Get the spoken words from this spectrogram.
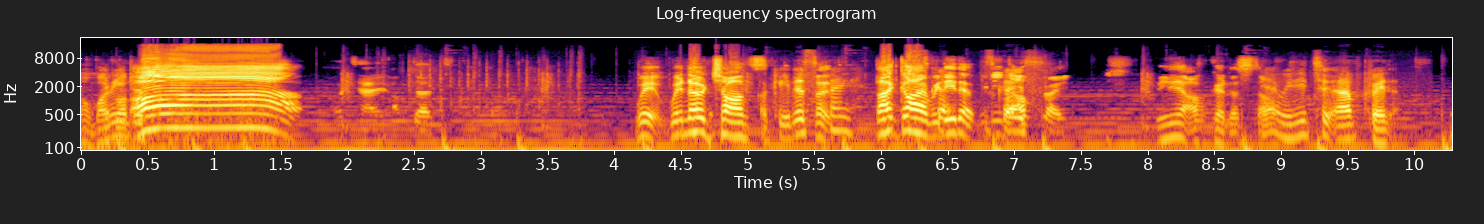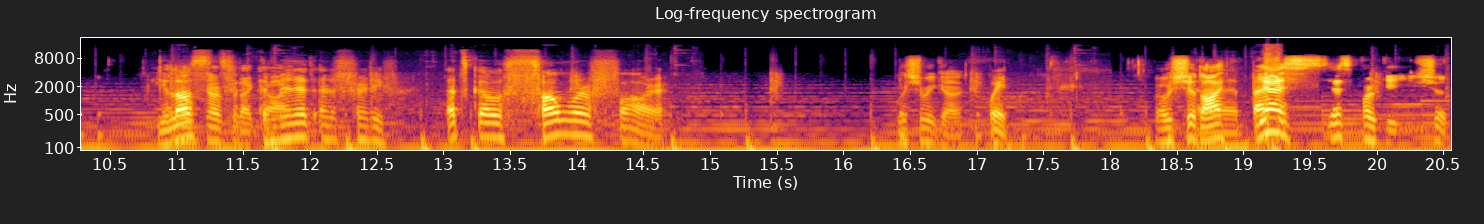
Oh my I mean, god. Ah! Okay, I'm dead. Wait, we're no chance. Okay, this But guy. That guy, we guy- need to we need to upgrade. We need to upgrade our stuff. Yeah, we need to upgrade. You I'm lost that a minute and thirty. Let's go somewhere far. Where should we go? Wait. Oh, should Uh, I? back- Yes, yes, Pokey, you should.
